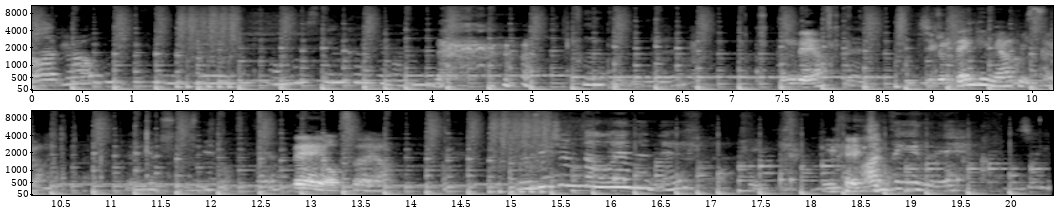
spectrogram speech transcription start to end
말하 동대요? 네. 지금 땡김이 하고 있어요. 여기 무슨 없어요? 네 없어요. 웃으신다고 했는데 동대 안 되겠네. 나중에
